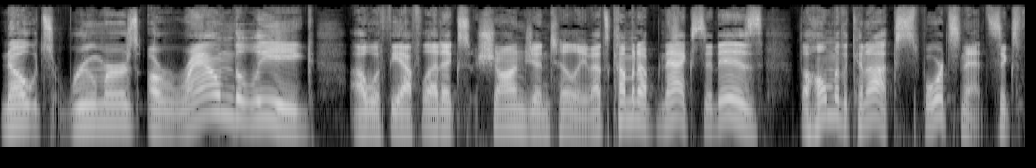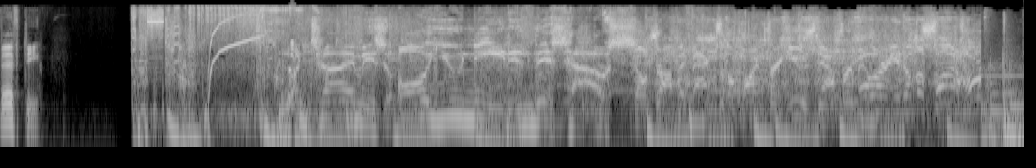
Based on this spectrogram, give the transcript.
notes, rumors around the league uh, with the Athletics' Sean Gentille. That's coming up next. It is the home of the Canucks, Sportsnet 650. One time is all you need in this house. He'll drop it back to the point for Hughes now for Miller into the slot.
